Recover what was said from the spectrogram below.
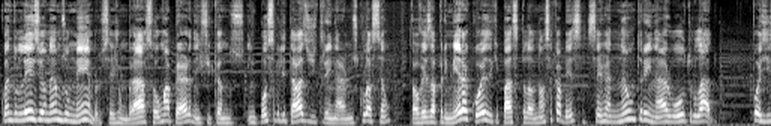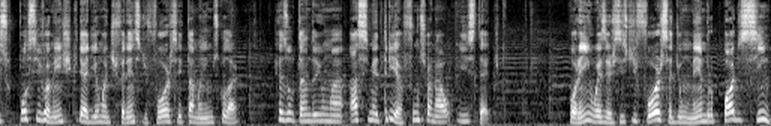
Quando lesionamos um membro, seja um braço ou uma perna, e ficamos impossibilitados de treinar musculação, talvez a primeira coisa que passa pela nossa cabeça seja não treinar o outro lado, pois isso possivelmente criaria uma diferença de força e tamanho muscular, resultando em uma assimetria funcional e estética. Porém, o exercício de força de um membro pode sim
